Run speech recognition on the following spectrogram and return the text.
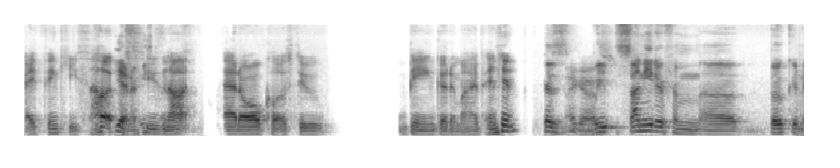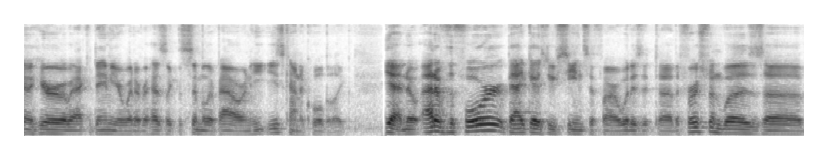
I think he sucks. Yeah, no, he's he's not at all close to being good in my opinion. Because I guess. we Sun Eater from uh, Boku no Hero Academia or whatever has like the similar power, and he, he's kind of cool. But like, yeah, no. Out of the four bad guys we've seen so far, what is it? Uh, the first one was uh,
